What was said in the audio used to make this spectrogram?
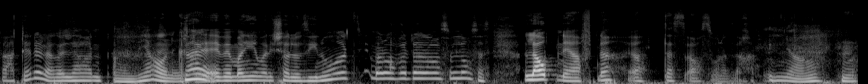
Was hat der denn da geladen? Weiß ich auch nicht. Geil, ey, wenn man hier mal die Jalousien holt, sieht man auch, was da draußen los ist. Laub nervt, ne? Ja, das ist auch so eine Sache. Ja, Hm.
